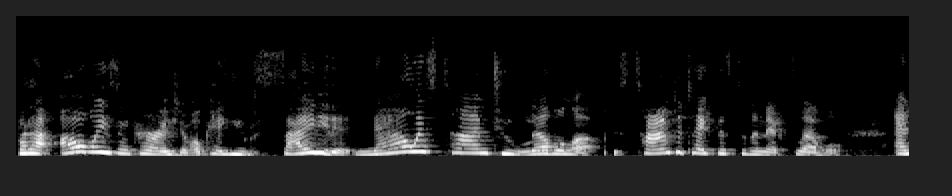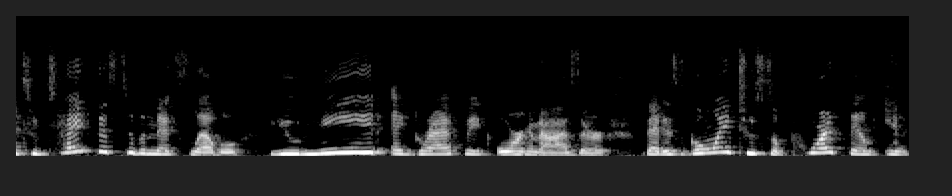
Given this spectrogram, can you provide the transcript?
But I always encourage them okay, you've cited it. Now it's time to level up. It's time to take this to the next level. And to take this to the next level, you need a graphic organizer that is going to support them in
